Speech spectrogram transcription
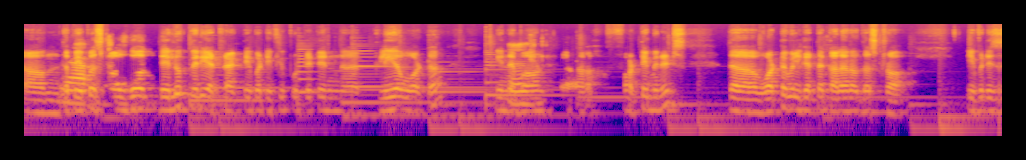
um, the yeah. paper straws though they look very attractive but if you put it in uh, clear water in Mm. about uh, 40 minutes the water will get the color of the straw if it is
